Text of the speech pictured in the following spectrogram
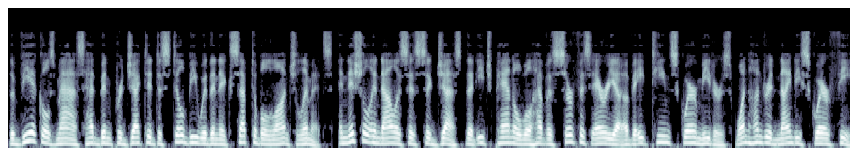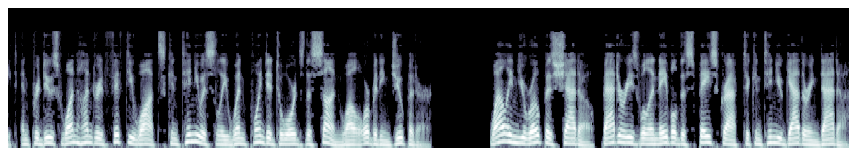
the vehicle's mass had been projected to still be within acceptable launch limits. Initial analysis suggest that each panel will have a surface area of 18 square meters, 190 square feet, and produce 150 watts continuously when pointed towards the sun while orbiting Jupiter. While in Europa's shadow, batteries will enable the spacecraft to continue gathering data.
